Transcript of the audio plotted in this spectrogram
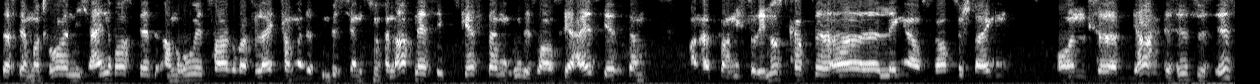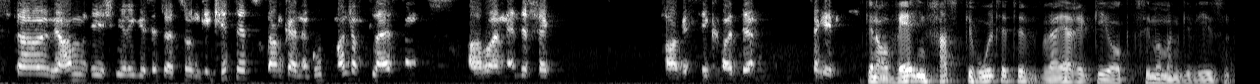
dass der Motor nicht einrostet am Ruhetag, aber vielleicht haben wir das ein bisschen zu vernachlässigt gestern. Gut, es war auch sehr heiß gestern. Man hat gar nicht so die Lust gehabt, äh, länger aufs Rad zu steigen. Und äh, ja, es ist, wie es ist. Äh, wir haben die schwierige Situation gekittet, dank einer guten Mannschaftsleistung. Aber im Endeffekt Tagessieg heute vergeben. Genau, wer ihn fast geholt hätte, wäre Georg Zimmermann gewesen.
